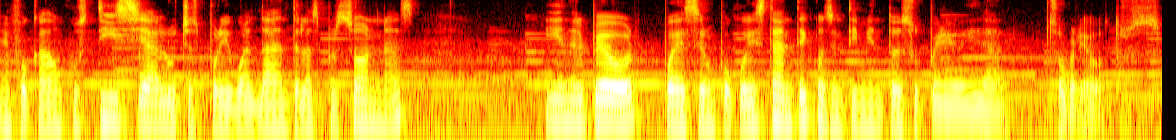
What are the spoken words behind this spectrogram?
enfocado en justicia, luchas por igualdad entre las personas y en el peor puede ser un poco distante con sentimiento de superioridad sobre otros.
